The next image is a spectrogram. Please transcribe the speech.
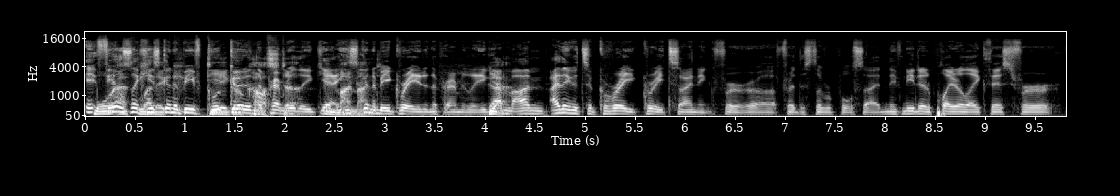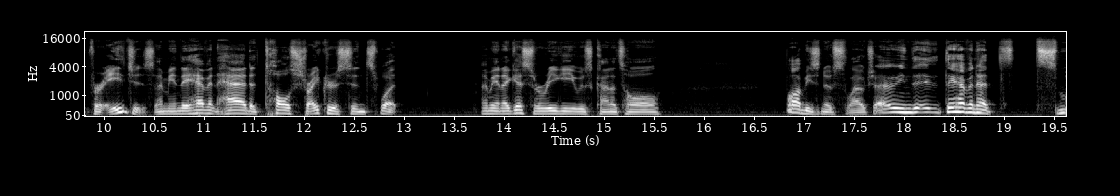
it feels like he's going to be Diego good in the Premier League. Yeah, he's going to be great in the Premier League. Yeah. I'm, I'm, i think it's a great, great signing for uh, for this Liverpool side, and they've needed a player like this for for ages. I mean, they haven't had a tall striker since what? I mean, I guess Origi was kind of tall. Bobby's no slouch. I mean, they, they haven't had sm-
